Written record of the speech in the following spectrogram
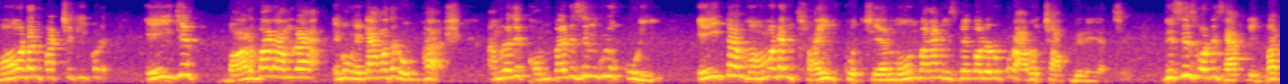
মোহামেডান পারছে কি করে? এই যে বারবার আমরা এবং এটা আমাদের অভ্যাস আমরা যে কম্প্যারিজনগুলো করি এইটা মোহামেডান থ্রাইভ করছে আর মোহনবাগান ইস্ট বেঙ্গলের উপর আরও চাপ বেড়ে যাচ্ছে। This is what is happening. But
